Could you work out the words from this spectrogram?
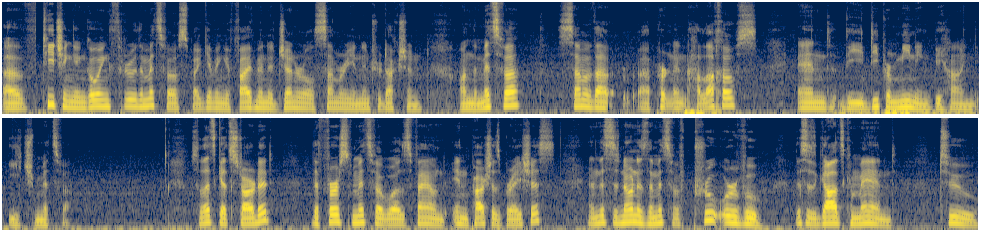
of teaching and going through the mitzvahs by giving a five minute general summary and introduction on the mitzvah, some of the uh, pertinent halachos, and the deeper meaning behind each mitzvah. So let's get started. The first mitzvah was found in Parshas Bereshis, and this is known as the mitzvah of Pru Urvu. This is God's command to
